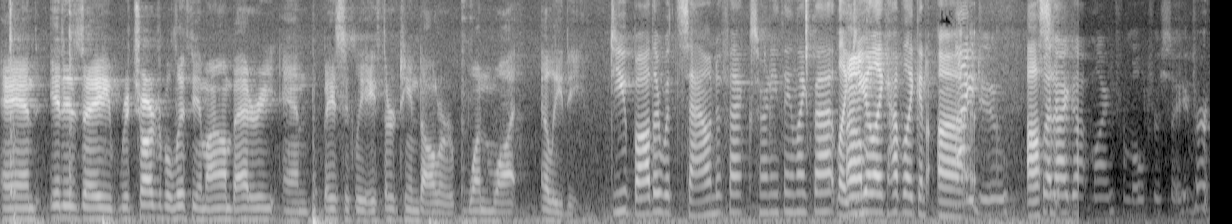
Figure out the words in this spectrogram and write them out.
and it is a rechargeable lithium-ion battery and basically a thirteen dollar one watt E LED. Do you bother with sound effects or anything like that? Like, Um, do you like have like an? Uh, I do, Awesome. but I got mine from Ultra Saber.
